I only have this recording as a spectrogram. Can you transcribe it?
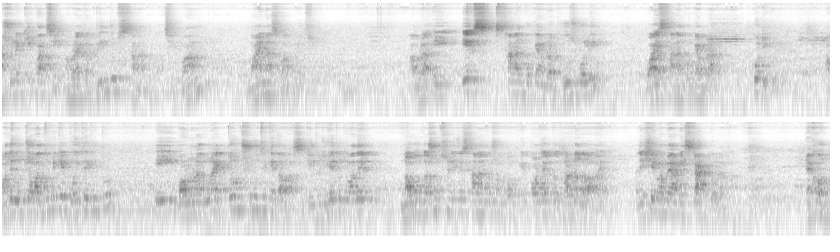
আসলে কি পাচ্ছি? আমরা একটা বিন্দুর স্থানাঙ্ক পাচ্ছি one minus one by three আমরা এই এক্স স্থানাঙ্ককে আমরা ভুজ বলি ওয়াই স্থানাঙ্ককে আমরা কোটি বলি। আমাদের উচ্চ মাধ্যমিকের বইতে কিন্তু এই বর্ণনাগুলো একদম শুরু থেকে দেওয়া আছে। কিন্তু যেহেতু তোমাদের নবম, দশম শ্রেণীতে স্থানাঙ্ক সম্পর্কে পর্যাপ্ত ধারণা দেওয়া হয় কাজে সেভাবে আমি স্টার্ট করলাম না। এখন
